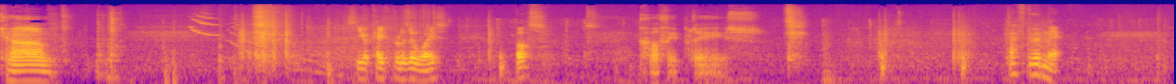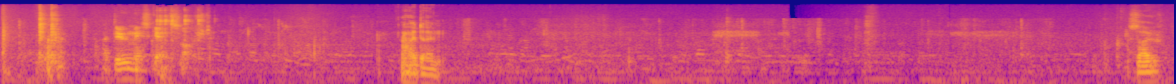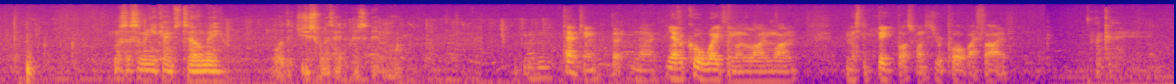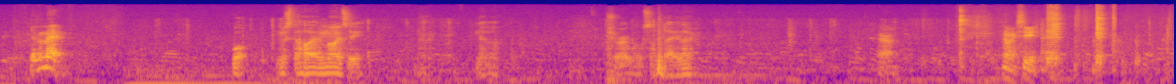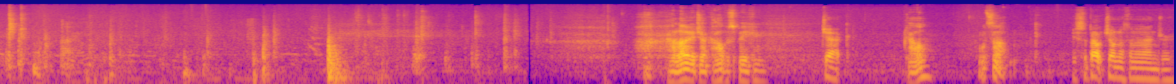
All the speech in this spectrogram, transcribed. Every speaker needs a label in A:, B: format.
A: Come.
B: So you're capable as always, boss.
A: Coffee, please.
B: I have to admit, I do miss getting sloshed.
A: I don't. So, was there something you came to tell me? Or did you just want to take the piss a bit more? Mm -hmm.
B: Tempting, but no. You have a call waiting on line one. Mr. Big Boss wants his report by five.
A: Okay.
B: You ever met him?
A: What? Mr. High and Mighty? No, never. Sure I will someday though.
B: Alright. No, I see you.
A: Hello, Jack Harper speaking.
C: Jack,
A: Carl? What's up?
C: it's about Jonathan and Andrew.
